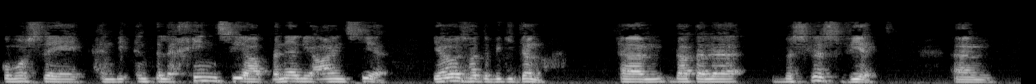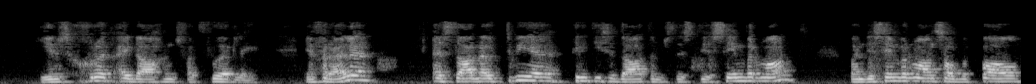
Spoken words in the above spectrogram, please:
kom ons sê in die intelligensia binne in die ANC die ouens wat 'n bietjie dink ehm um, dat hulle beslis weet ehm um, hier is groot uitdagings wat voorlê. En vir hulle is daar nou twee kritiese datums. Dis Desember maand want Desember maand sal bepaal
